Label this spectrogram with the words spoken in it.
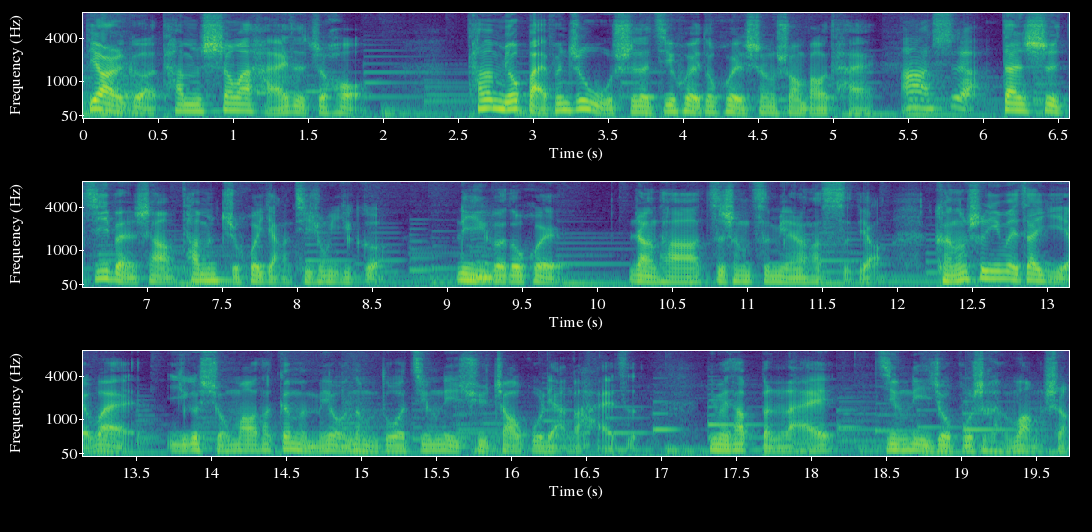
第二个，他们生完孩子之后，他们有百分之五十的机会都会生双胞胎。啊，是但是基本上他们只会养其中一个，另一个都会让它自生自灭，让它死掉。可能是因为在野外，一个熊猫它根本没有那么多精力去照顾两个孩子，因为它本来精力就不是很旺盛。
